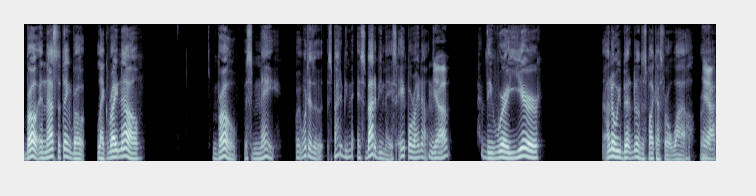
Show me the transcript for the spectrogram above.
bro, and that's the thing, bro. Like right now, bro, it's May. Wait, what is it? It's about to be. May. It's about to be May. It's April right now. Yeah. The, we're a year. I know we've been doing this podcast for a while. Right? Yeah.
